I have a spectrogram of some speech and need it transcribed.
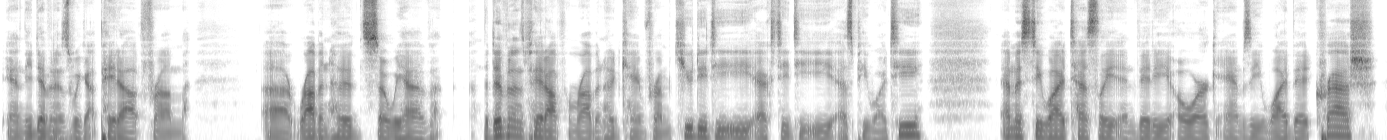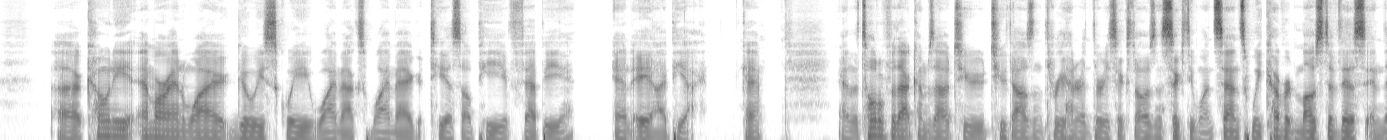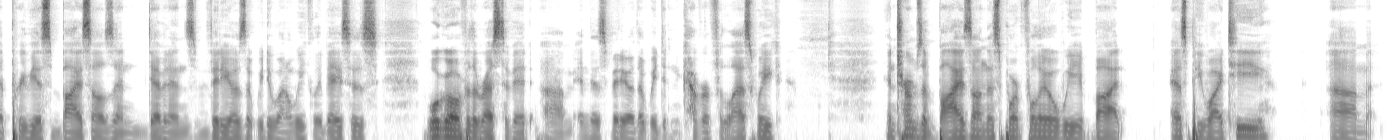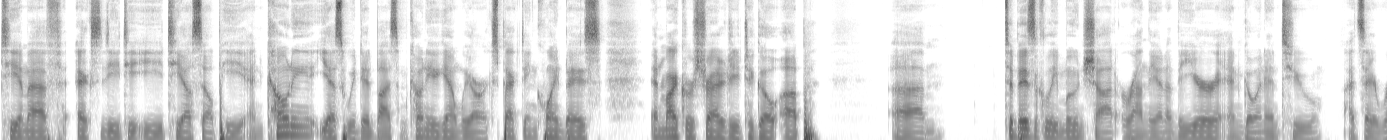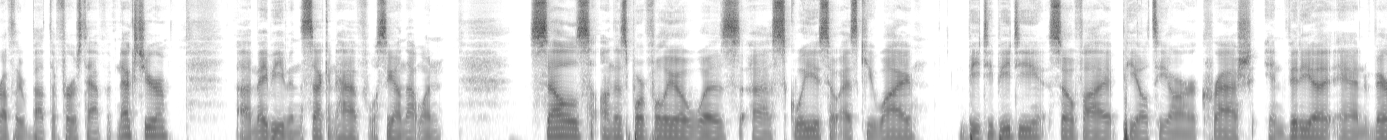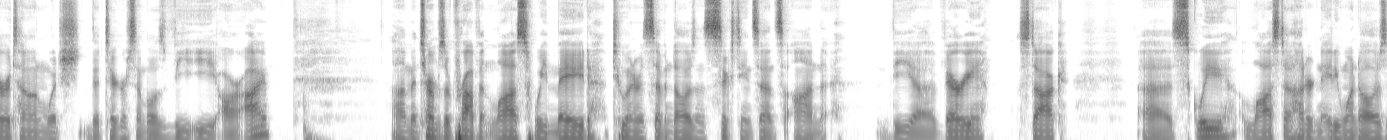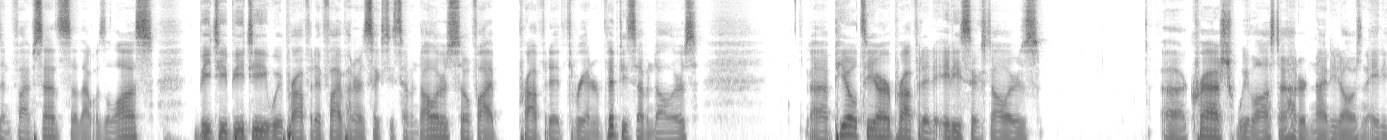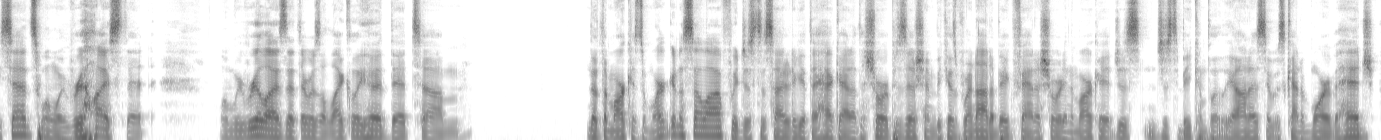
and the dividends we got paid out from uh, Robinhood. So we have the dividends paid out from Robinhood came from QDTE, XDTE, SPYT, MSTY, Tesla, NVIDIA, OARK, AMZ, YBIT, Crash, uh, Coney, MRNY, GUI, SQUI, YMAX, YMAG, TSLP, FEPI, and AIPI. Okay. And the total for that comes out to $2,336.61. We covered most of this in the previous buy, sells, and dividends videos that we do on a weekly basis. We'll go over the rest of it um, in this video that we didn't cover for last week. In terms of buys on this portfolio, we bought SPYT, um, TMF, XDTE, TSLP, and Coney. Yes, we did buy some Coney again. We are expecting Coinbase and MicroStrategy to go up um, to basically moonshot around the end of the year and going into, I'd say, roughly about the first half of next year, uh, maybe even the second half. We'll see on that one. Sells on this portfolio was uh, so SQY, BTBT, SoFi, PLTR, Crash, NVIDIA, and Veritone, which the ticker symbol is VERI. Um, in terms of profit and loss, we made $207.16 on the uh, Very stock. Uh, Squee lost $181.05, so that was a loss. BTBT, we profited $567. SoFi profited $357. Uh, PLTR profited $86 uh, crash, we lost $190.80 when we realized that when we realized that there was a likelihood that um, that the markets weren't going to sell off, we just decided to get the heck out of the short position because we're not a big fan of shorting the market. Just just to be completely honest, it was kind of more of a hedge.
